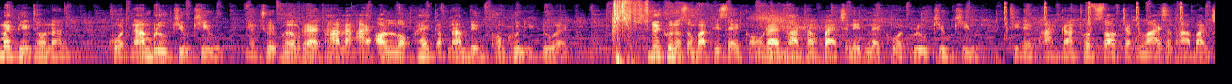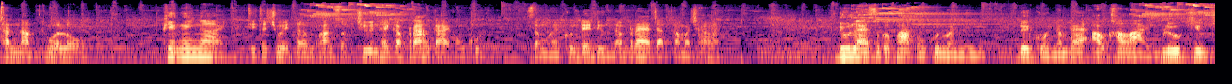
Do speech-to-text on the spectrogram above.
ไม่เพียงเท่านั้น ขวดน้ำ Blue QQ ยังช่วยเพิ่มแร่ธาตุและไอออนลบให้กับน้ำดื่มของคุณอีกด้วย ด้วยคุณสมบัติพิเศษของแร่ธาตุทั้ง 8 ชนิดในขวด Blue QQ ที่ได้ผ่านการทดสอบจากหลายสถาบันชั้นนำทั่วโลก เพียงง่ายๆ ที่จะช่วยเติมความสดชื่นให้กับร่างกายของคุณ เสมือนคุณได้ดื่มน้ำแร่จากธรรมชาติ ดูแลสุขภาพของคุณวันนี้ด้วยขวดน้ำแร่อัลคาไลน์ Blue QQ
